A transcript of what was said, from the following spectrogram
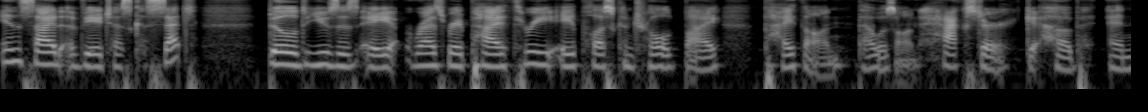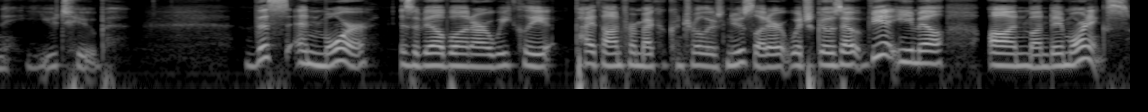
inside a VHS cassette. Build uses a Raspberry Pi 3A Plus controlled by Python. That was on Hackster, GitHub, and YouTube. This and more is available in our weekly Python for Microcontrollers newsletter, which goes out via email on Monday mornings.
